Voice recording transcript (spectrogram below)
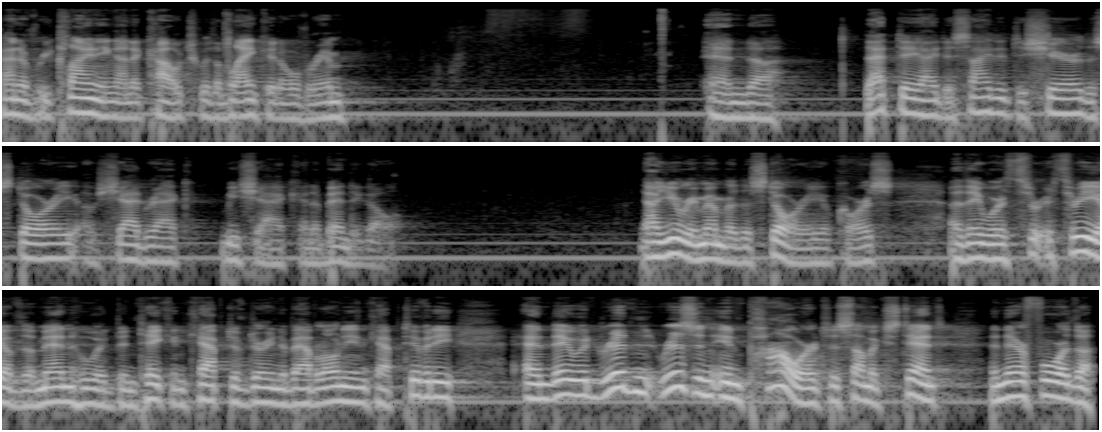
kind of reclining on a couch with a blanket over him. And uh, that day I decided to share the story of Shadrach, Meshach, and Abednego. Now, you remember the story, of course. Uh, they were th- three of the men who had been taken captive during the Babylonian captivity, and they had ridden, risen in power to some extent and therefore the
